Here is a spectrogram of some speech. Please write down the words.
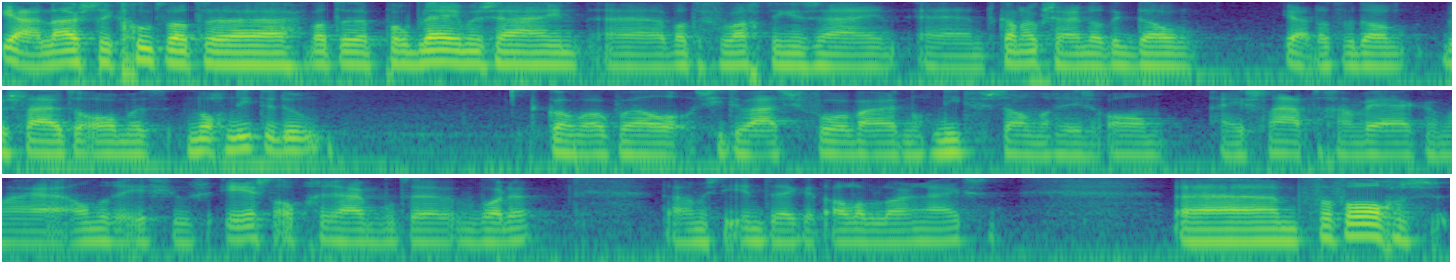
ja, luister ik goed wat, eh, wat de problemen zijn, eh, wat de verwachtingen zijn. En het kan ook zijn dat, ik dan, ja, dat we dan besluiten om het nog niet te doen. Er komen ook wel situaties voor waar het nog niet verstandig is om aan je slaap te gaan werken, maar andere issues eerst opgeruimd moeten worden. Daarom is die intake het allerbelangrijkste. Ehm, vervolgens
